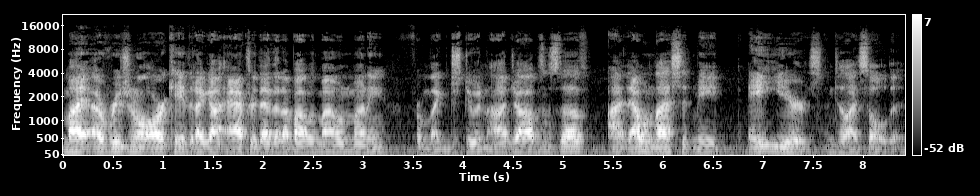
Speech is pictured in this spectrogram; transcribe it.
my original arcade that I got after that, that I bought with my own money from like just doing odd jobs and stuff. I, that one lasted me eight years until I sold it,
